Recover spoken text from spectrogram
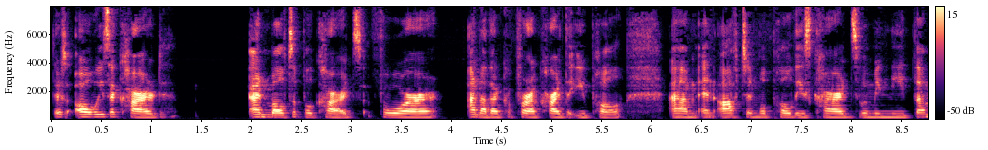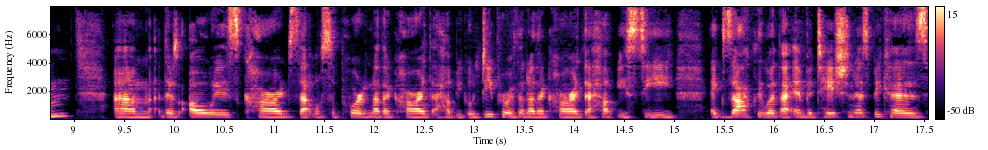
There's always a card and multiple cards for another for a card that you pull. Um, and often we'll pull these cards when we need them. Um, there's always cards that will support another card that help you go deeper with another card that help you see exactly what that invitation is because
